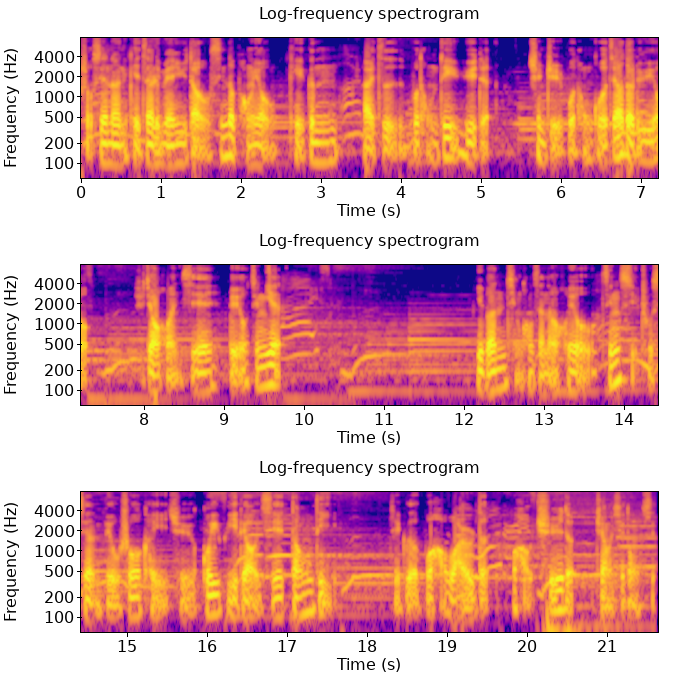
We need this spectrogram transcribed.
首先呢，你可以在里面遇到新的朋友，可以跟来自不同地域的。甚至不同国家的旅游，去交换一些旅游经验。一般情况下呢，会有惊喜出现，比如说可以去规避掉一些当地这个不好玩的、不好吃的这样一些东西。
